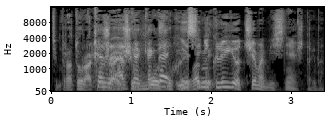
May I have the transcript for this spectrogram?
температура Скажи, а окружающего когда, воздуха Если воды. не клюет, чем объясняешь тогда?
